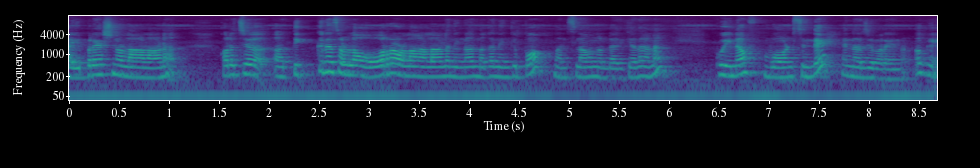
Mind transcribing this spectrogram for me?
വൈബ്രേഷൻ ഉള്ള ആളാണ്. കുറച്ച് തിക്ക്നെസ് ഉള്ള ഓറ ഉള്ള ആളാണ് നിങ്ങളെന്നൊക്കെ നിങ്ങൾക്ക് ഇപ്പോൾ മനസ്സിലാവുന്നുണ്ടായിരിക്കും. അതാണ് ക്വീൻ ഓഫ് വോൺസിന്റെ എനർജി പറയുന്നത്. ഓക്കെ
